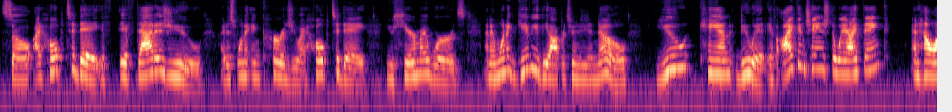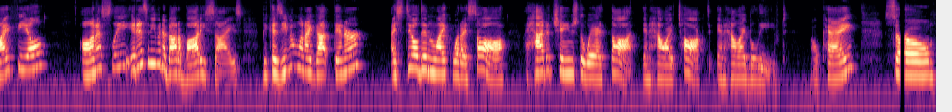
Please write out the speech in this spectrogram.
So I hope today, if, if that is you, I just want to encourage you. I hope today you hear my words, and I want to give you the opportunity to know you can do it. If I can change the way I think and how I feel, honestly, it isn't even about a body size because even when I got thinner, I still didn't like what I saw. I had to change the way I thought and how I talked and how I believed. Okay? So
